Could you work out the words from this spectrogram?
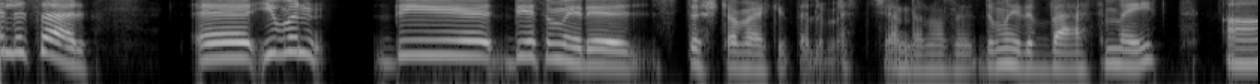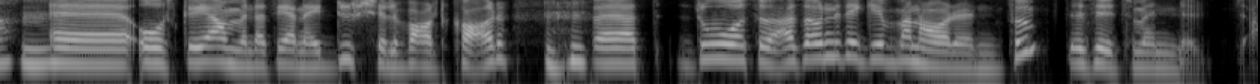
Eller så här, eh, jo men det, det som är det största märket eller mest kända, de heter Bathmate. Ja. Eh, och ska ju användas gärna i dusch eller badkar. För att då så, alltså om ni tänker att man har en pump, det ser ut som en ja,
